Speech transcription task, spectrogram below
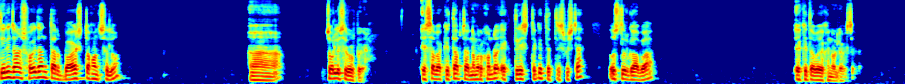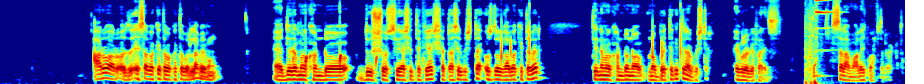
তিনি যখন শহীদ হন, তার বয়স তখন ছিল চল্লিশের উপরে। এসবা কিতাব চার নম্বর খণ্ড একত্রিশ থেকে তেত্রিশ পৃষ্ঠা উস্তুল গাবা এ কিতাবে এখানে উল্লেখ আরও আরও এসাবা কিতাবের কথা বললাম এবং দুই নম্বর খণ্ড দুশো ছিয়াশি থেকে সাতাশি পৃষ্ঠা উজদুল গাবা কিতাবের, তিন নম্বর খণ্ড নব্বই থেকে তিন নম্বর পৃষ্ঠা। এগুলো রেফারেন্স সালাম আলাইকুম রহমতুল্লাহ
